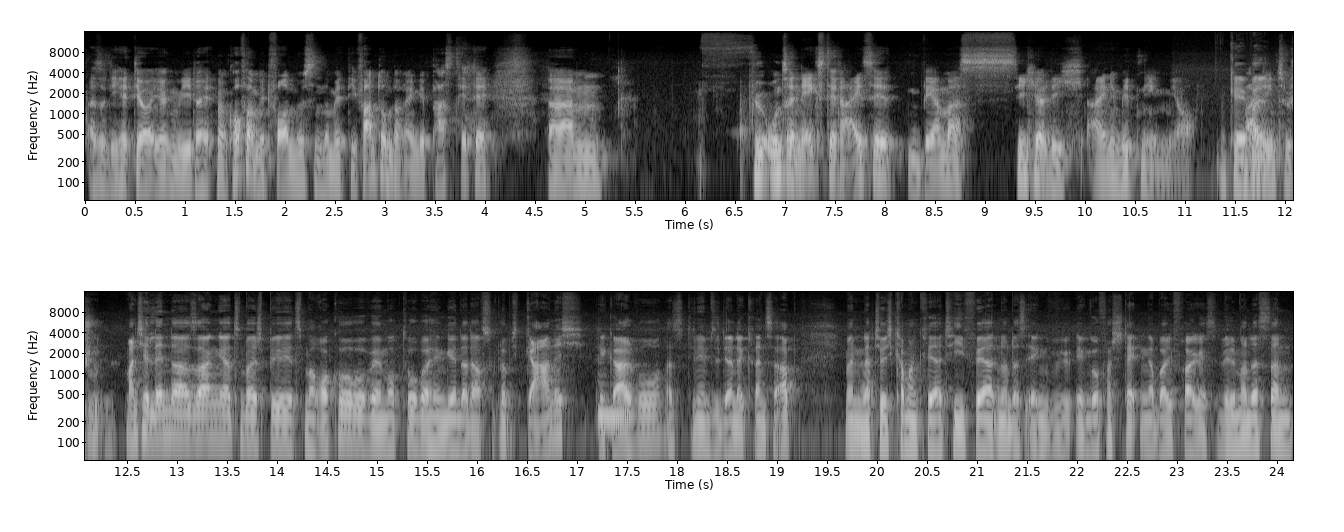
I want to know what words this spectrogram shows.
Also die hätte ja irgendwie, da hätte man einen Koffer mitfahren müssen, damit die Phantom da reingepasst hätte. Ähm, für unsere nächste Reise werden wir sicherlich eine mitnehmen, ja. Okay, Weil weil, inzwischen- manche Länder sagen ja zum Beispiel jetzt Marokko, wo wir im Oktober hingehen, da darfst du, glaube ich, gar nicht, egal wo. Also die nehmen sie dir an der Grenze ab. Ich meine, natürlich kann man kreativ werden und das irgendwie, irgendwo verstecken, aber die Frage ist, will man das dann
